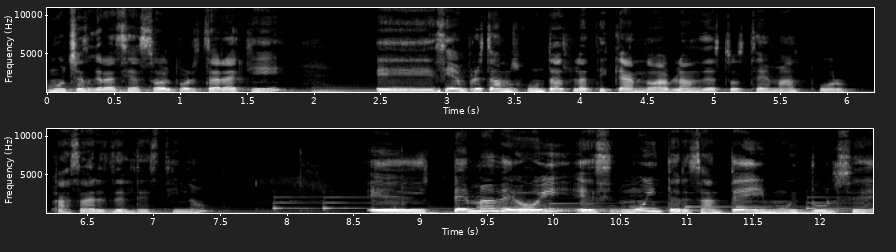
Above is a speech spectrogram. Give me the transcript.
Muchas gracias Sol por estar aquí. Eh, siempre estamos juntas platicando, hablando de estos temas por azares del destino. El tema de hoy es muy interesante y muy dulce.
